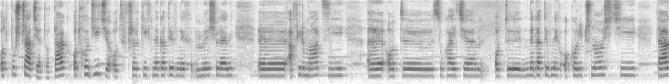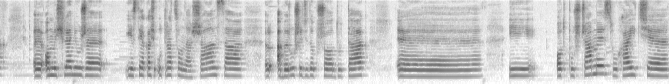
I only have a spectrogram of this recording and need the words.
Odpuszczacie to, tak? Odchodzicie od wszelkich negatywnych myśleń, e, afirmacji, e, od, e, słuchajcie, od negatywnych okoliczności, tak? O myśleniu, że jest jakaś utracona szansa, aby ruszyć do przodu, tak? I odpuszczamy, słuchajcie,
